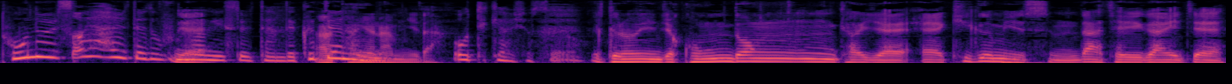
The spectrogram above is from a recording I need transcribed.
돈을 써야 할 때도 분명히 네. 있을 텐데 아, 그때는 아, 당연합니다. 어떻게 하셨어요? 그러면 이제 공동 저 이제 기금이 있습니다. 저희가 이제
